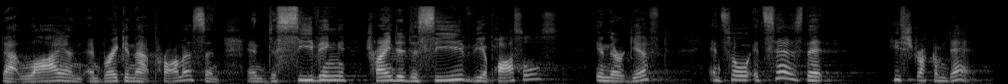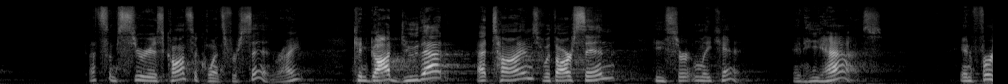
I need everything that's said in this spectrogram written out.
that lie and, and breaking that promise and, and deceiving, trying to deceive the apostles in their gift. And so it says that he struck them dead. That's some serious consequence for sin, right? Can God do that at times with our sin? He certainly can, and he has. In 1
